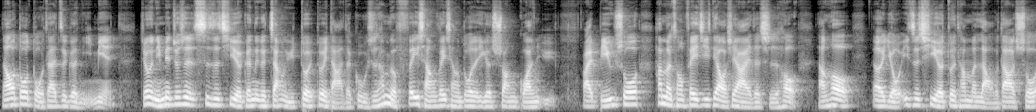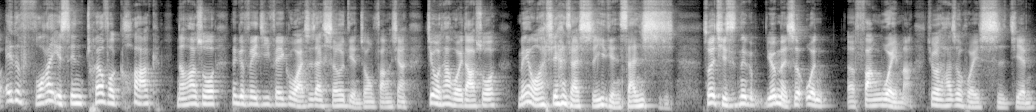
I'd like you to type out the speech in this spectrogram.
然后都躲在这个里面。结果里面就是四只企鹅跟那个章鱼对对打的故事，他们有非常非常多的一个双关语，哎，比如说他们从飞机掉下来的时候，然后呃有一只企鹅对他们老大说：“哎，the flight is in twelve o'clock。”然后他说那个飞机飞过来是在十二点钟方向，结果他回答说：“没有啊，现在才十一点三十。”所以其实那个原本是问呃方位嘛，结果他是回时间。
